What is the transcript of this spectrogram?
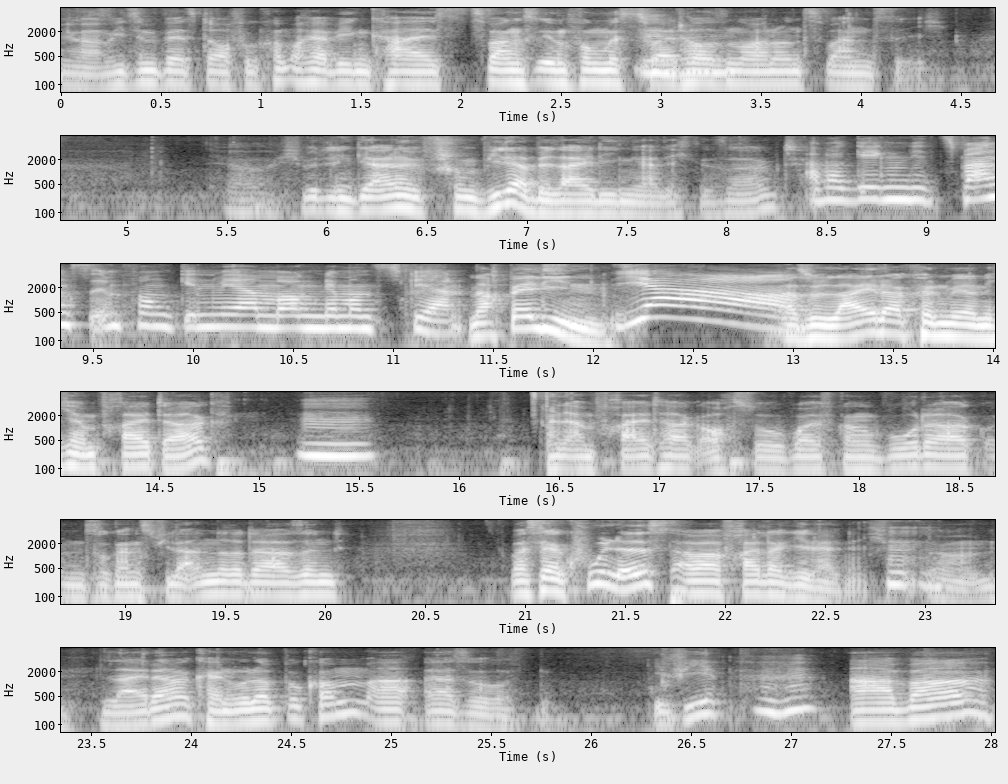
ja, wie sind wir jetzt darauf gekommen? Ach ja, wegen Karls Zwangsimpfung Mhm. bis 2029. Ja, ich würde ihn gerne schon wieder beleidigen, ehrlich gesagt. Aber gegen die Zwangsimpfung gehen wir ja morgen demonstrieren. Nach Berlin. Ja! Also leider können wir ja nicht am Freitag. Mhm. Weil am Freitag auch so Wolfgang Wodak und so ganz viele andere da sind. Was ja cool ist, aber Freitag geht halt nicht. Mhm. So, leider kein Urlaub bekommen, also Ifi. Mhm. Aber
